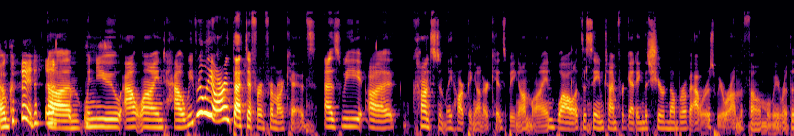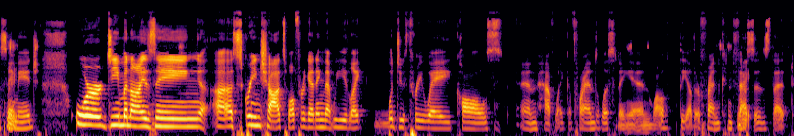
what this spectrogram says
Oh, good. um, when you outlined how we really aren't that different from our kids, as we uh, constantly harping on our kids being online, while at the same time forgetting the sheer number of hours we were on the phone when we were the same right. age, or demonizing uh, screenshots while forgetting that we like would do three way calls and have like a friend listening in while the other friend confesses right. that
